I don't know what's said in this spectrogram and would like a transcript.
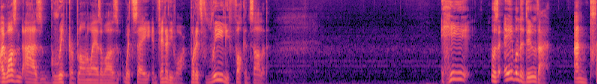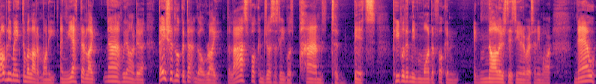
I wasn't as gripped or blown away as I was with, say, Infinity War, but it's really fucking solid. He was able to do that and probably make them a lot of money, and yet they're like, nah, we don't want to do it. They should look at that and go, right, the last fucking Justice League was panned to bits. People didn't even want to fucking acknowledge this universe anymore. Now,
